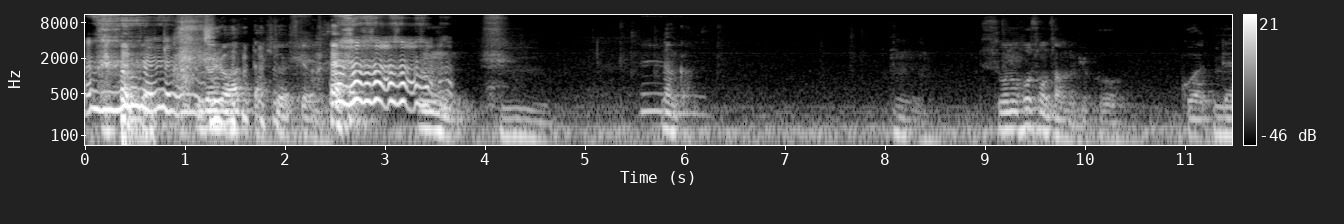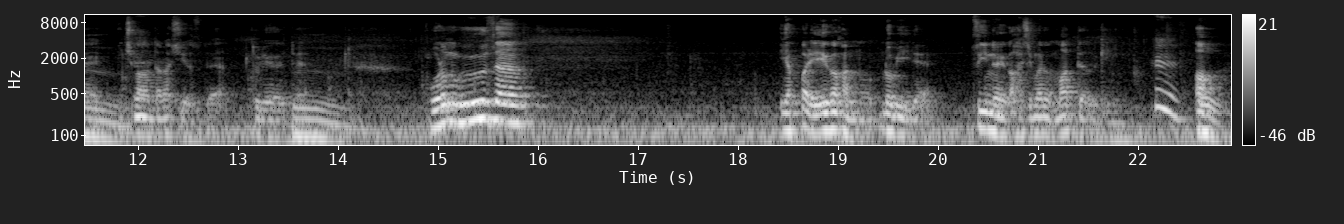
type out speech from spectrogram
いろいろあった人ですけど。ね、うん、なんか、うん、その細野さんの曲をこうやってうん。一番新しいやつで取り上げて、うん。これも偶然やっぱり映画館のロビーで次の映画始まるのを待ってた時にうん。あ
